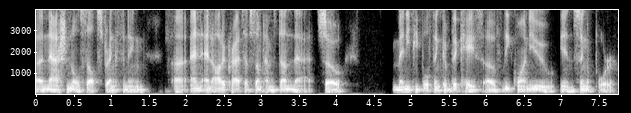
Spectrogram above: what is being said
uh, national self-strengthening, uh, and and autocrats have sometimes done that. So many people think of the case of Lee Kuan Yew in Singapore,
